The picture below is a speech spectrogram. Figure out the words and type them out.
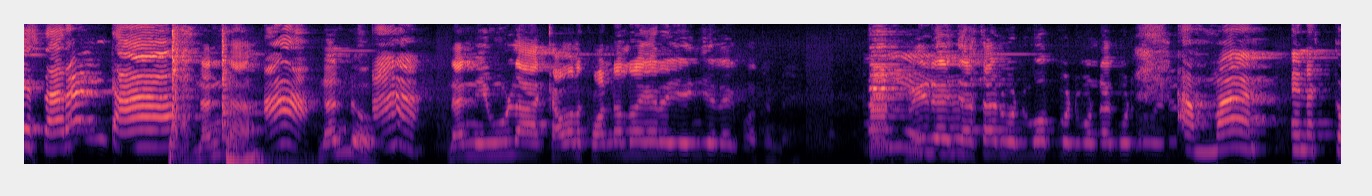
చేస్తారంట నన్ను? నన్ను? ఆ. నన్ను ఈ ఊళ్ళో కవల కొండల దగ్గర ఏం చేయలేకపోతుండే వీడేం చేస్తాడు? ఒడ్డు ఓపు కొట్టుకుంటా కొడుకు వీడు. అమ్మా నేను ఒక్క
